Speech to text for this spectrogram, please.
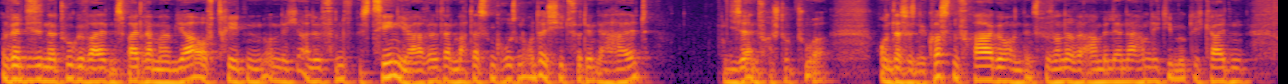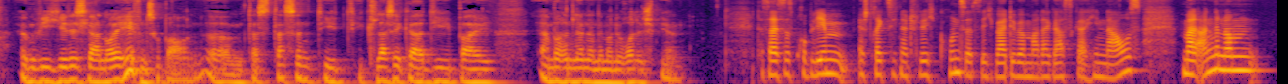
Und wenn diese Naturgewalten zwei, dreimal im Jahr auftreten und nicht alle fünf bis zehn Jahre, dann macht das einen großen Unterschied für den Erhalt dieser Infrastruktur. Und das ist eine Kostenfrage und insbesondere arme Länder haben nicht die Möglichkeiten, irgendwie jedes Jahr neue Häfen zu bauen. Ähm, das, das sind die, die Klassiker, die bei ärmeren Ländern immer eine Rolle spielen. Das heißt, das Problem erstreckt sich natürlich grundsätzlich weit über Madagaskar hinaus. Mal angenommen,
